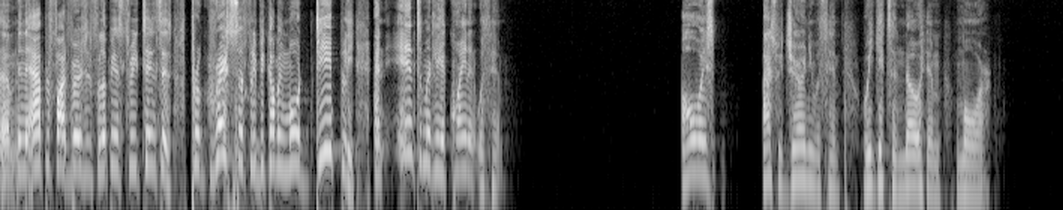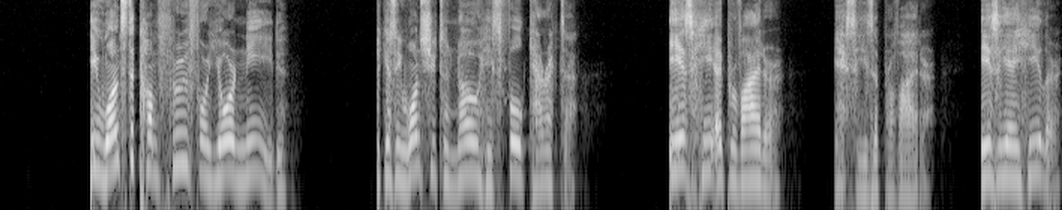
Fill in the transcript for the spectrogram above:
um, in the Amplified Version, Philippians 3.10 says, progressively becoming more deeply and intimately acquainted with Him. Always, as we journey with Him, we get to know Him more. He wants to come through for your need because he wants you to know his full character. Is he a provider? Yes, he's a provider. Is he a healer?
